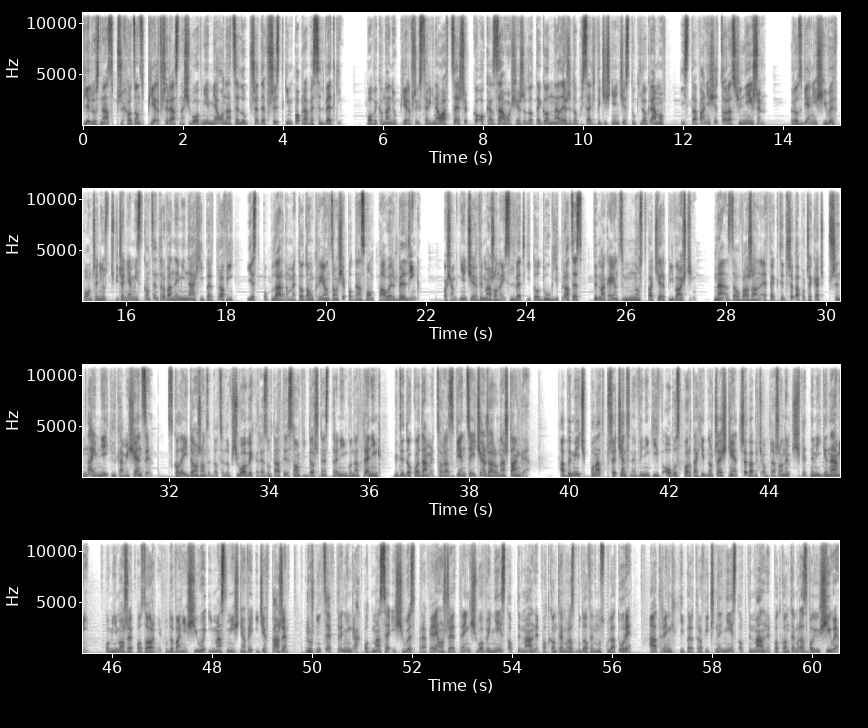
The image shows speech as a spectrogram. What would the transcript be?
Wielu z nas, przychodząc pierwszy raz na siłownię, miało na celu przede wszystkim poprawę sylwetki. Po wykonaniu pierwszych serii na ławce szybko okazało się, że do tego należy dopisać wyciśnięcie 100 kg i stawanie się coraz silniejszym. Rozwijanie siły w połączeniu z ćwiczeniami skoncentrowanymi na hipertrofii jest popularną metodą kryjącą się pod nazwą power building. Osiągnięcie wymarzonej sylwetki to długi proces wymagający mnóstwa cierpliwości. Na zauważalne efekty trzeba poczekać przynajmniej kilka miesięcy. Z kolei dążąc do celów siłowych, rezultaty są widoczne z treningu na trening, gdy dokładamy coraz więcej ciężaru na sztangę. Aby mieć ponadprzeciętne wyniki w obu sportach jednocześnie, trzeba być obdarzonym świetnymi genami. Pomimo, że pozornie budowanie siły i masy mięśniowej idzie w parze, różnice w treningach pod masę i siłę sprawiają, że trening siłowy nie jest optymalny pod kątem rozbudowy muskulatury, a trening hipertroficzny nie jest optymalny pod kątem rozwoju siły.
